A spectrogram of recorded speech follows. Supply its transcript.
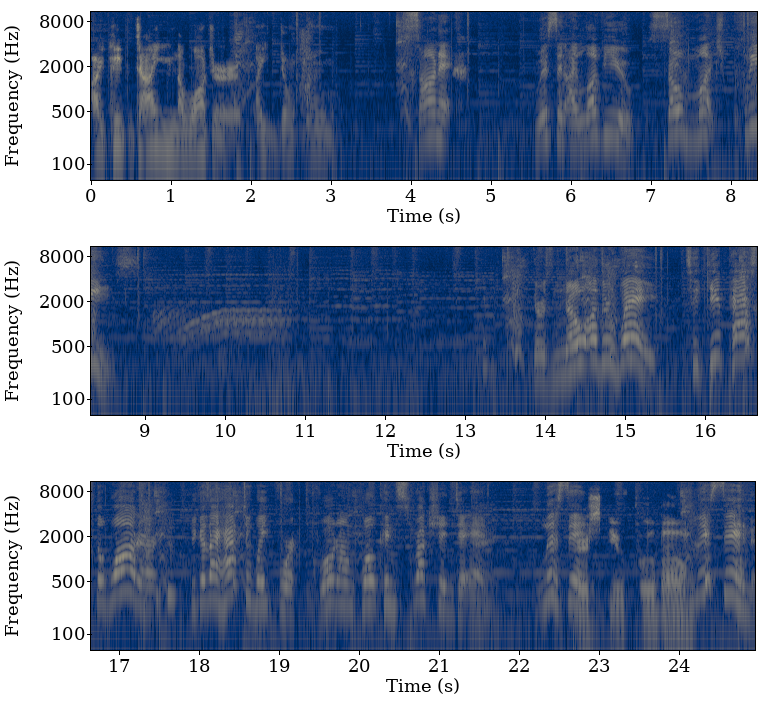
I keep dying in the water. I don't know. Sonic, listen, I love you so much. Please. There's no other way to get past the water because I have to wait for quote unquote construction to end. Listen. Curse you, Plubo. Listen.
